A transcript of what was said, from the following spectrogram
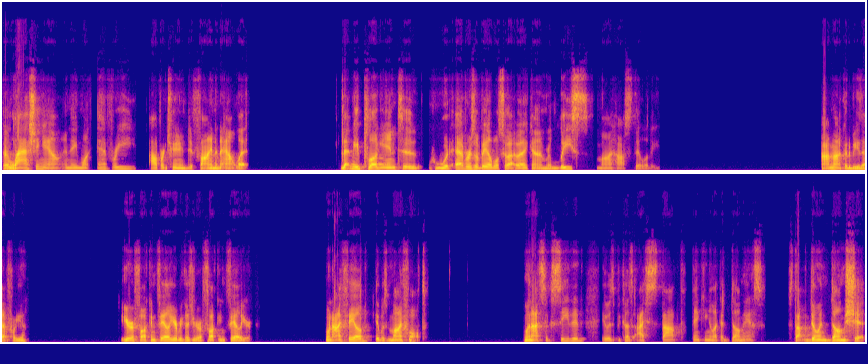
They're lashing out, and they want every opportunity to find an outlet. Let me plug into whatever's available so that I can release my hostility. I'm not going to be that for you. You're a fucking failure because you're a fucking failure. When I failed, it was my fault. When I succeeded, it was because I stopped thinking like a dumbass, stopped doing dumb shit,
